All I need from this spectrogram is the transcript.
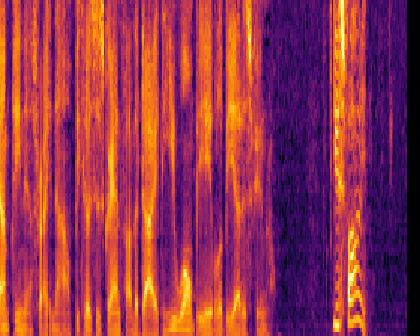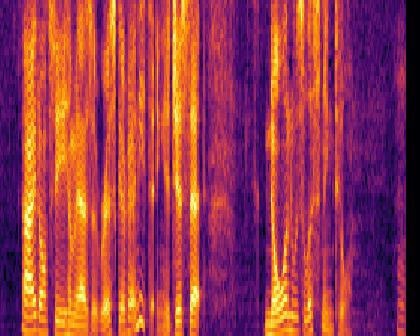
emptiness right now because his grandfather died, and he won't be able to be at his funeral. He's fine. I don't see him as a risk of anything. It's just that no one was listening to him. Hmm.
